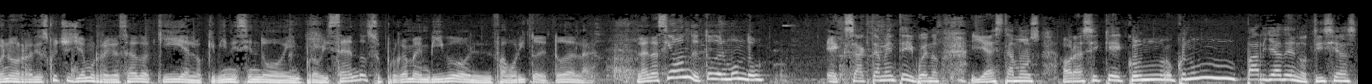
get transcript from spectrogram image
Bueno, Radio Escuchas, ya hemos regresado aquí a lo que viene siendo Improvisando, su programa en vivo, el favorito de toda la, la nación, de todo el mundo. Exactamente, y bueno, ya estamos ahora sí que con, con un par ya de noticias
